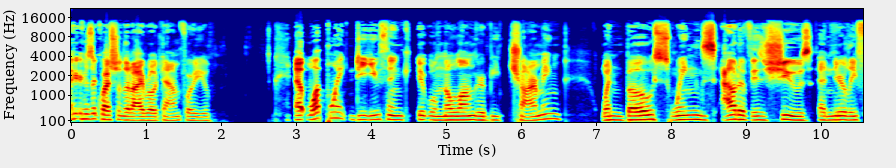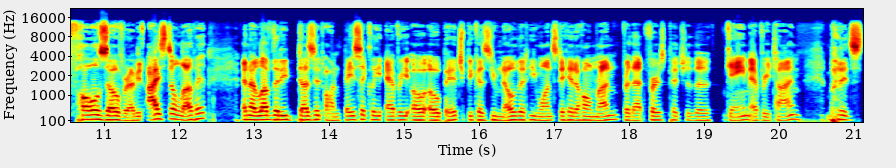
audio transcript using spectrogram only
Here's a question that I wrote down for you. At what point do you think it will no longer be charming when Bo swings out of his shoes and nearly falls over? I mean, I still love it, and I love that he does it on basically every 0 pitch because you know that he wants to hit a home run for that first pitch of the game every time. But it's,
